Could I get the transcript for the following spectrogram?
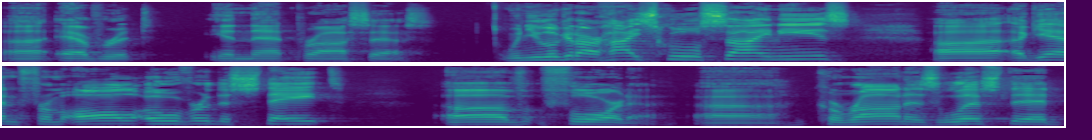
uh, Everett in that process. When you look at our high school signees, again, from all over the state, of Florida. Uh, Karan is listed,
